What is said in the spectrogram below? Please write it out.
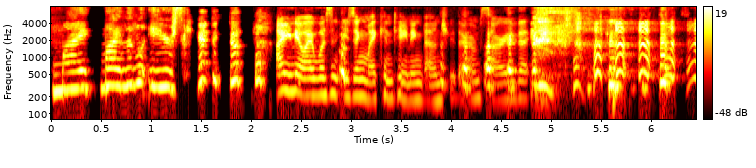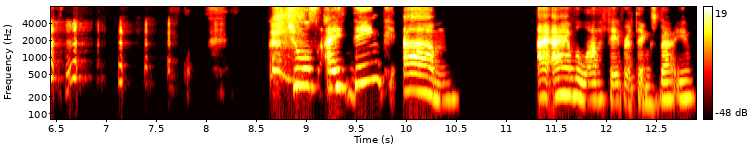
my my little ears can't. I know I wasn't using my containing boundary there. I'm sorry. But Jules, I think um I, I have a lot of favorite things about you.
